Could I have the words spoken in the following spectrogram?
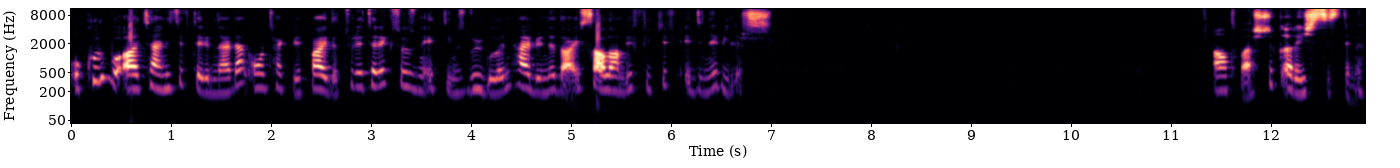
Okur bu alternatif terimlerden ortak bir payda türeterek sözünü ettiğimiz duyguların her birine dair sağlam bir fikir edinebilir. Alt başlık arayış sistemi.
